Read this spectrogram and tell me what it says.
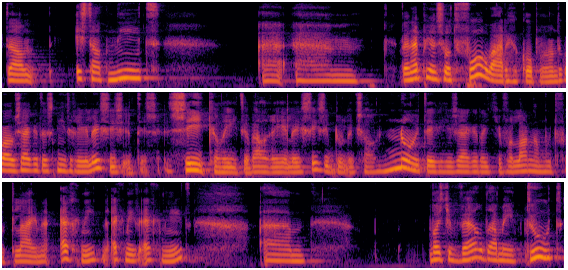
Dan is dat niet. Uh, um, dan heb je een soort voorwaarde gekoppeld. Want ik wou zeggen, het is niet realistisch. Het is zeker weten wel realistisch. Ik bedoel, ik zou nooit tegen je zeggen dat je verlangen moet verkleinen. Echt niet, echt niet, echt niet. Um, wat je wel daarmee doet,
